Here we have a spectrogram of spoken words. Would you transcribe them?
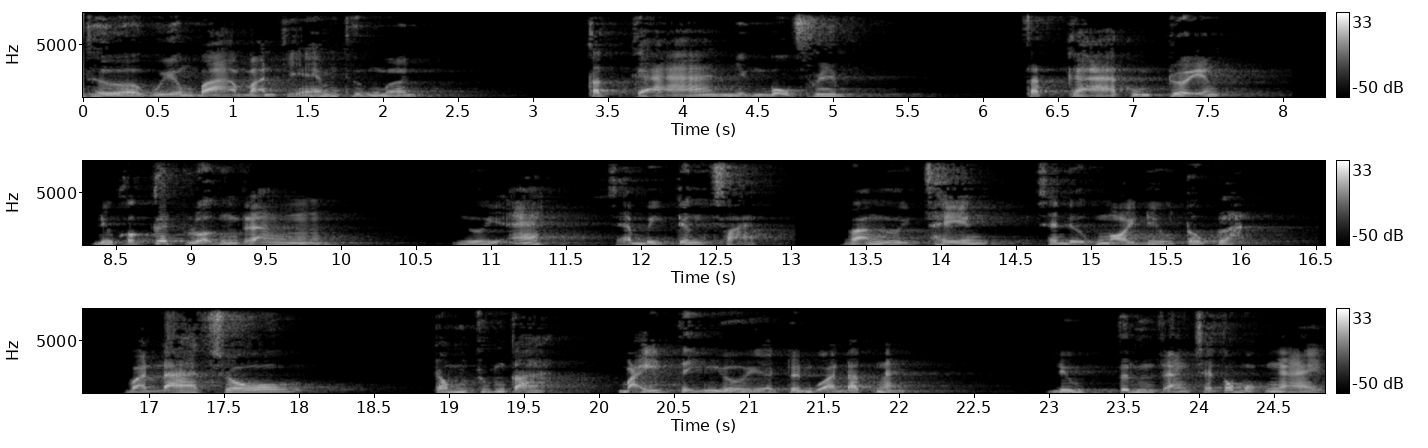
Kính thưa quý ông bà và anh chị em thương mến, tất cả những bộ phim, tất cả cuốn truyện đều có kết luận rằng người ác sẽ bị trừng phạt và người thiện sẽ được mọi điều tốt lành. Và đa số trong chúng ta 7 tỷ người ở trên quả đất này đều tin rằng sẽ có một ngày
